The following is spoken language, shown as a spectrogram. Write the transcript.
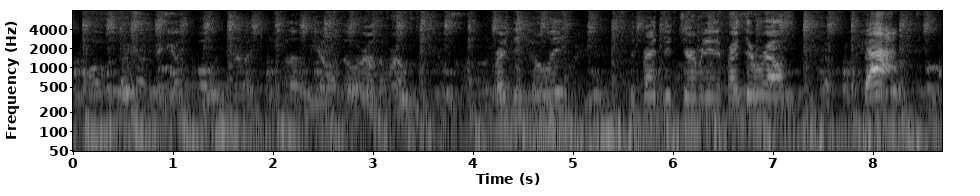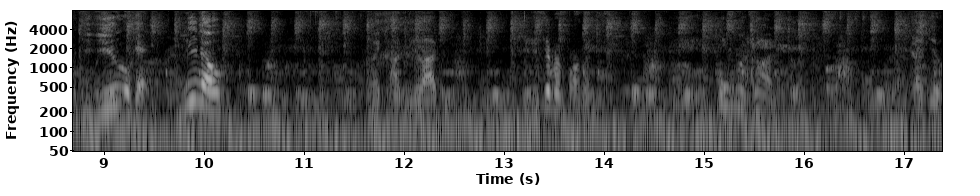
quotes, like people that we all know around the world. The friends in Germany, the friends everywhere else. That. Did you, okay, you know, i talked to you like? This is a performance. Oh my god. Thank you.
